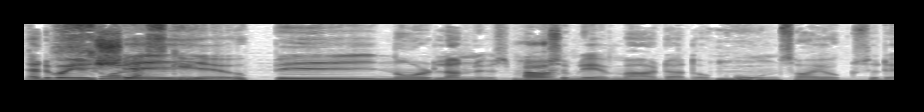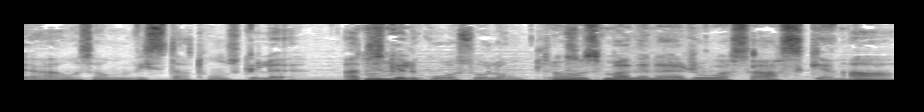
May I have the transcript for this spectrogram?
Ja, det var ju en Så tjej läskigt. uppe i Norrland nu som Ja. också blev mördad och Mm. hon sa ju också det. Hon som visste att hon skulle, att det skulle gå så långt. Liksom. Hon som hade den här rosa asken. Ja.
